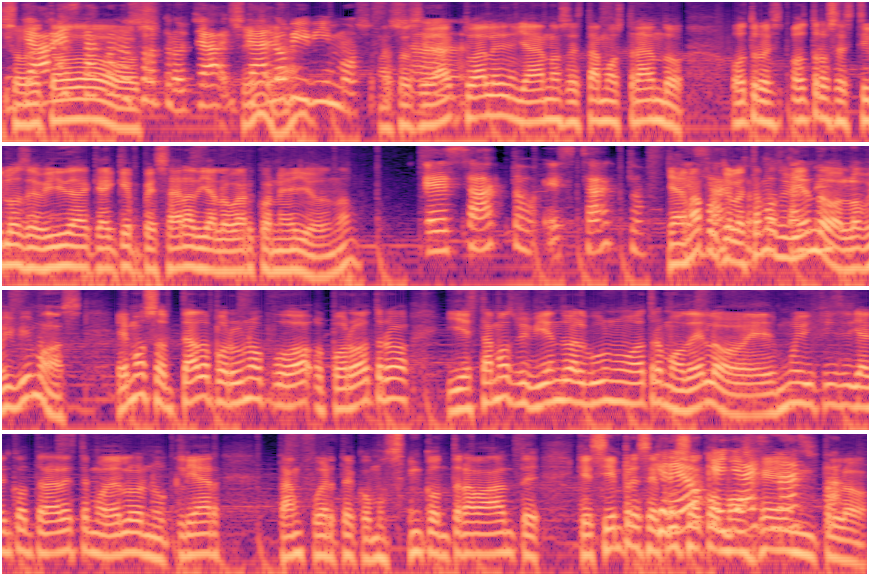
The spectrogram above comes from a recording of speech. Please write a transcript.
sobre ya todo, está con nosotros, ya, ya lo vivimos. La sociedad actual ya nos está mostrando otros, otros estilos de vida que hay que empezar a dialogar con ellos, ¿no? Exacto, exacto. Y además porque lo estamos viviendo, lo vivimos. Hemos optado por uno por otro y estamos viviendo algún otro modelo. Es muy difícil ya encontrar este modelo nuclear tan fuerte como se encontraba antes, que siempre se puso como ejemplo.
